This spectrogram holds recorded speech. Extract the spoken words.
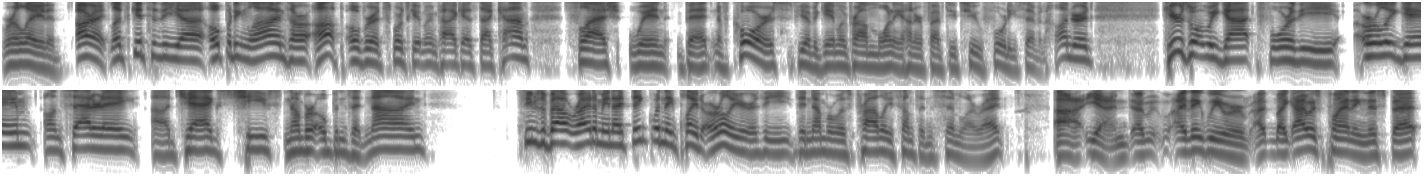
related. All right, let's get to the uh, opening lines are up over at sportsgamblingpodcast.com slash win bet. And of course, if you have a gambling problem, 1-800-522-4700. Here's what we got for the early game on Saturday. Uh, Jags Chiefs number opens at nine. Seems about right. I mean, I think when they played earlier, the the number was probably something similar, right? Uh, yeah, and I, I think we were I, like I was planning this bet,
